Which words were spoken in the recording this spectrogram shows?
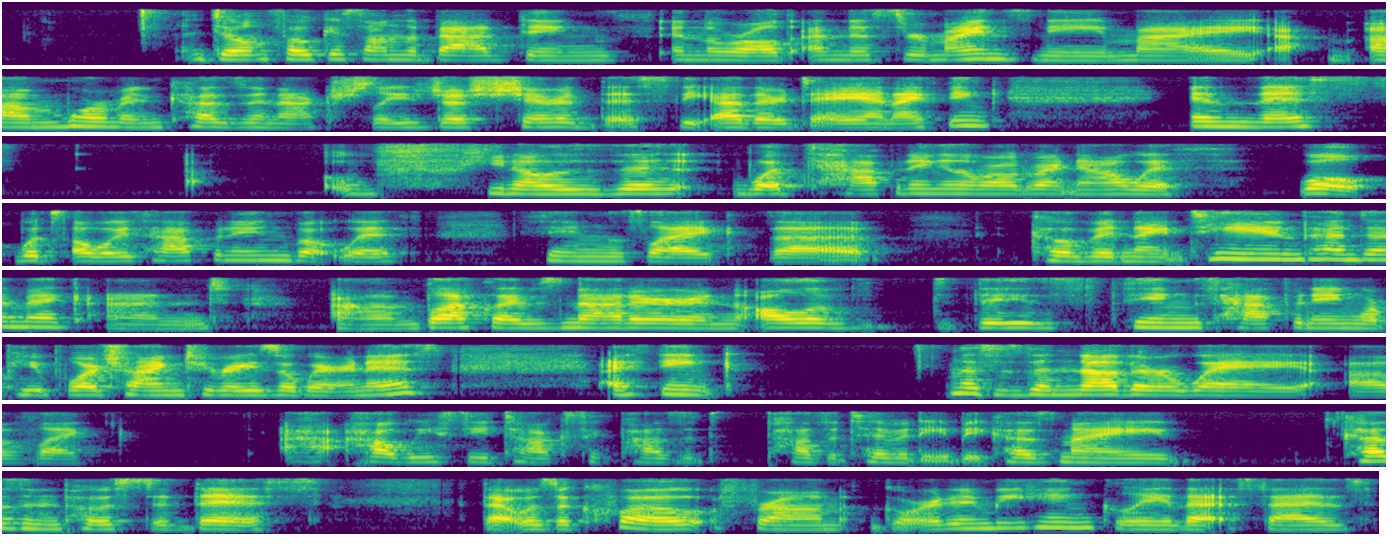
don't focus on the bad things in the world. And this reminds me, my um, Mormon cousin actually just shared this the other day. And I think in this you know the what's happening in the world right now with well what's always happening but with things like the covid-19 pandemic and um, black lives matter and all of these things happening where people are trying to raise awareness i think this is another way of like h- how we see toxic posit- positivity because my cousin posted this that was a quote from gordon b. Hinckley that says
